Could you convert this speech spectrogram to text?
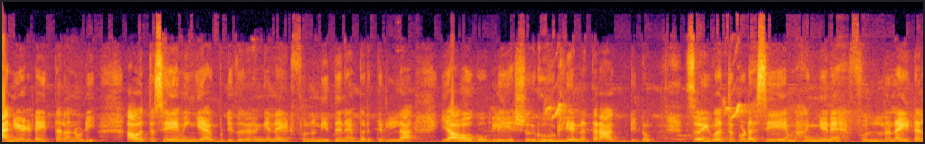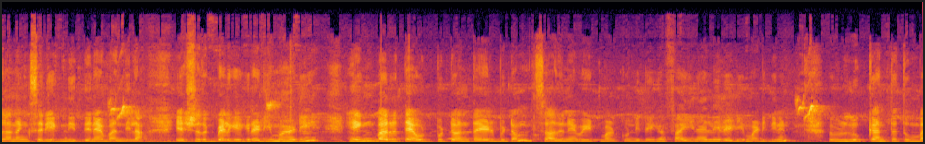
ಆ್ಯನ್ಯುಯಲ್ ಡೇ ಇತ್ತಲ್ಲ ನೋಡಿ, ಅವತ್ತು ಸೇಮ್ ಹಿಂಗೆ ಆಗ್ಬಿಟ್ಟಿದ್ದು ನನಗೆ ನೈಟ್ ಫುಲ್ಲು ನಿದ್ದೆನೇ ಬರ್ತಿರಲಿಲ್ಲ. ಯಾವಾಗ ಹೋಗಲಿ, ಎಷ್ಟೊತ್ತಿಗೆ ಹೋಗಲಿ ಅನ್ನೋ ಥರ ಆಗ್ಬಿಟ್ಟಿದ್ದು. ಸೊ ಇವತ್ತು ಕೂಡ ಸೇಮ್ ಹಾಗೇ ಫುಲ್ಲು ನೈಟೆಲ್ಲ ನಂಗೆ ಸರಿಯಾಗಿ ನಿದ್ದೆನೇ ಬಂದಿಲ್ಲ. ಎಷ್ಟೊತ್ತಿಗೆ ಬೆಳಗ್ಗೆ ರೆಡಿ ಮಾಡಿ ಹೆಂಗೆ ಬರುತ್ತೆ ಔಟ್ಪುಟ್ಟು ಅಂತ ಹೇಳ್ಬಿಟ್ಟು ಸೊ ಅದನ್ನೇ ವೆಯ್ಟ್ ಮಾಡ್ಕೊಂಡಿದ್ದೆ. ಈಗ ಫೈನಲಿ ರೆಡಿ ಮಾಡಿದ್ದೀನಿ. ಲುಕ್ ಅಂತೂ ತುಂಬ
